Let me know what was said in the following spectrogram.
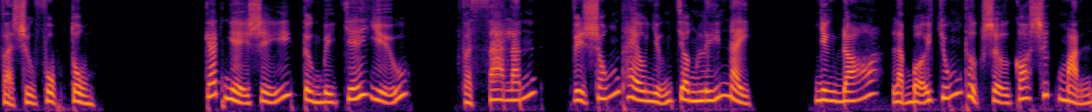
và sự phục tùng các nghệ sĩ từng bị chế giễu và xa lánh vì sống theo những chân lý này nhưng đó là bởi chúng thực sự có sức mạnh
